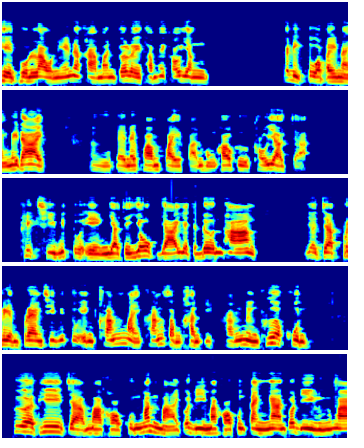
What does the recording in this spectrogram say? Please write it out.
เหตุผลเหล่านี้นะคะ มันก็เลยทำให้เขายังกระดิกตัวไปไหนไม่ได้แต่ในความใฝ่ฝันของเขาคือเขาอยากจะพลิกชีวิตตัวเอง อยากจะโยกย้าย อยากจะเดินทาง อยากจะเปลี่ยนแปลงชีวิตตัวเองครั้งใหม่ครั้งสำคัญอีกครั้งหนึ่งเพื่อคุณ เพื่อที่จะมาขอคุณมั่นหมายก็ดี มาขอคุณแต่งงานก็ดีหรือมา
